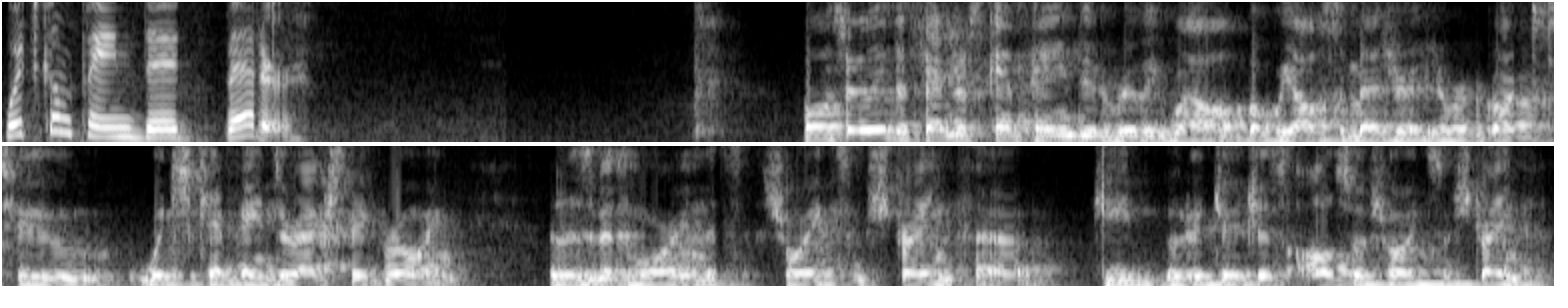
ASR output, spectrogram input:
Which campaign did better? Well, certainly the Sanders campaign did really well, but we also measure it in regards to which campaigns are actually growing. Elizabeth Warren is showing some strength. Uh, Pete Buttigieg is also showing some strength.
